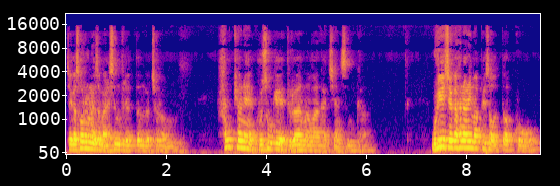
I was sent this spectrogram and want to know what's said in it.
제가 서론에서 말씀드렸던 것처럼 한편의 구속의 드라마와 같지 않습니까? 우리의 죄가 하나님 앞에서 어떻고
